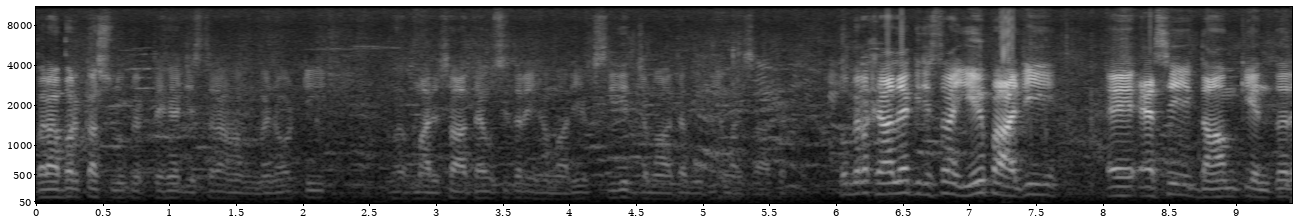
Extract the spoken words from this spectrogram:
बराबर का सलूक रखते हैं, जिस तरह हम माइनॉरिटी हमारे साथ है, उसी तरह हमारी अक्सरियत जमात है, वो भी हमारे साथ है। तो मेरा ख्याल है कि जिस तरह ये पार्टी ऐसे इकदाम के अंदर,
